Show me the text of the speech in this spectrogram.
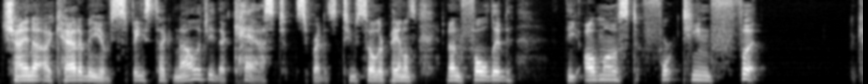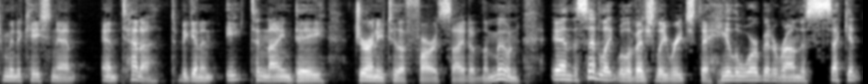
China Academy of Space Technology, the CAST, spread its two solar panels and unfolded the almost 14 foot communication an- antenna to begin an eight to nine day journey to the far side of the moon. And the satellite will eventually reach the halo orbit around the second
